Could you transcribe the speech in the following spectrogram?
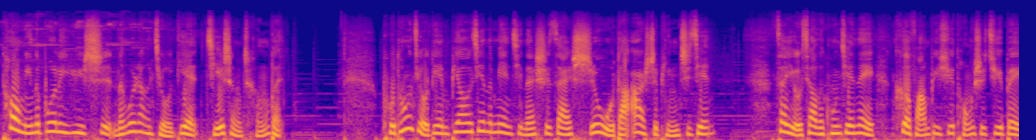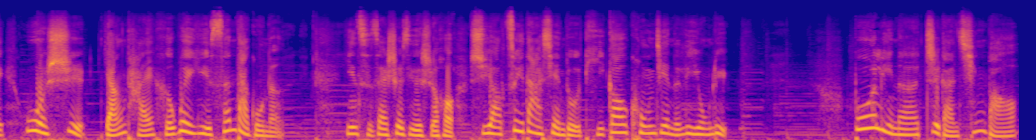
透明的玻璃浴室能够让酒店节省成本。普通酒店标间的面积呢是在十五到二十平之间。在有效的空间内，客房必须同时具备卧室、阳台和卫浴三大功能，因此在设计的时候需要最大限度提高空间的利用率。玻璃呢，质感轻薄，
